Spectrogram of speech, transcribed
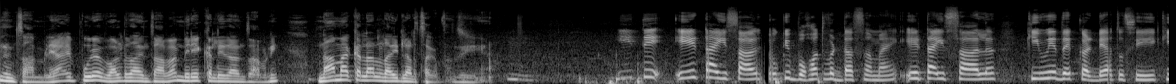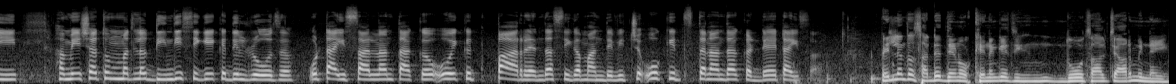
ਇਨਸਾਫ ਮਿਲਿਆ। ਇਹ ਪੂਰੇ ਵਰਲਡ ਦਾ ਇਨਸਾਫ ਹੈ ਮੇਰੇ ਇਕੱਲੇ ਦਾ ਇਨਸਾਫ ਨਹੀਂ। ਨਾ ਮੈਂ ਇਕੱਲਾ ਲੜਾਈ ਲੜ ਸਕਦਾ ਸੀ। ਇਹ ਤੇ ਇਹ 2.5 ਸਾਲ ਜੋ ਕਿ ਬਹੁਤ ਵੱਡਾ ਸਮਾਂ ਹੈ, ਇਹ 2.5 ਸਾਲ ਕਿਵੇਂ ਦੇ ਕੱਢਿਆ ਤੁਸੀਂ ਕਿ ਹਮੇਸ਼ਾ ਤੁਮ ਮਤਲਬ ਦਿੰਦੀ ਸੀਗੇ ਕਿ ਦਿਲ ਰੋਜ਼, ਉਹ 2.5 ਸਾਲਾਂ ਤੱਕ ਉਹ ਇੱਕ ਭਾਰ ਰਹਿੰਦਾ ਸੀਗਾ ਮਨ ਦੇ ਵਿੱਚ, ਉਹ ਕਿਸ ਤਰ੍ਹਾਂ ਦਾ ਕੱਢਿਆ 2.5 ਸਾਲ? ਪਹਿਲਾਂ ਤਾਂ ਸਾਡੇ ਦਿਨ ਔਖੇ ਲੰਘੇ ਸੀ 2 ਸਾਲ 4 ਮਹੀਨੇ ਹੀ।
